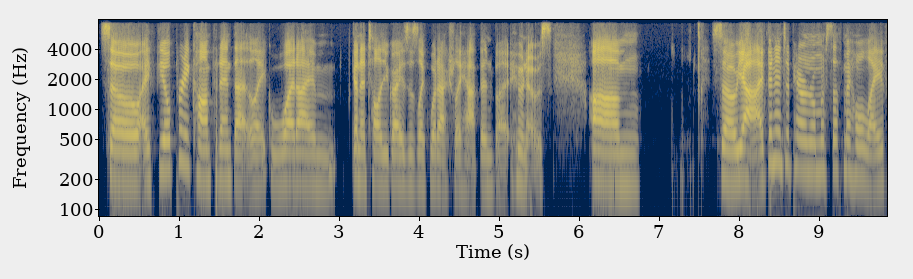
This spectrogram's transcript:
So, I feel pretty confident that, like, what I'm going to tell you guys is, like, what actually happened, but who knows. Um, so yeah, I've been into paranormal stuff my whole life.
